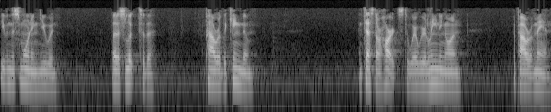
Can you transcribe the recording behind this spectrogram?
even this morning, you would let us look to the power of the kingdom and test our hearts to where we're leaning on the power of man.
